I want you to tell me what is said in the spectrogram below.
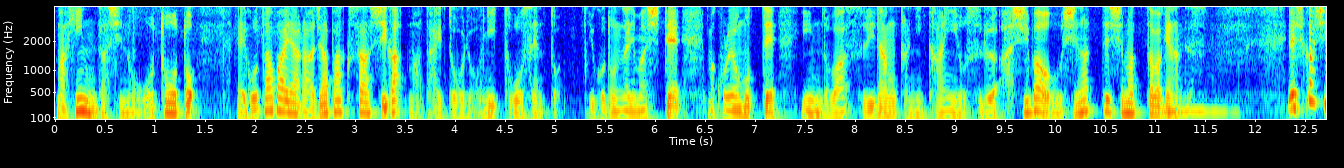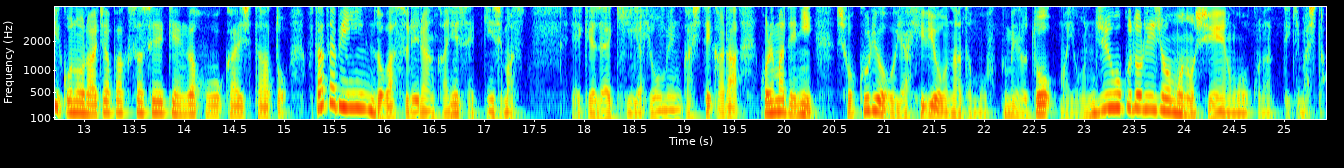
マヒンダ氏の弟ゴタバヤ・ラジャパクサ氏が、まあ、大統領に当選ということになりまして、まあ、これをもってインドはスリランカに関与する足場を失ってしまったわけなんです。しかしこのラジャパクサ政権が崩壊した後再びインドはスリランカに接近します経済危機が表面化してからこれまでに食料や肥料なども含めると、まあ、40億ドル以上もの支援を行ってきました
